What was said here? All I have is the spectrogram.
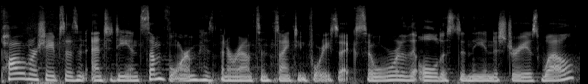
Polymer Shapes as an entity in some form has been around since 1946. So we're one of the oldest in the industry as well.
